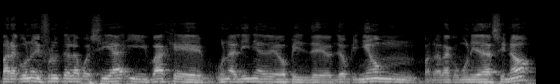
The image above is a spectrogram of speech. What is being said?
para que uno disfrute de la poesía y baje una línea de, opi- de- de opinión para la comunidad, sino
